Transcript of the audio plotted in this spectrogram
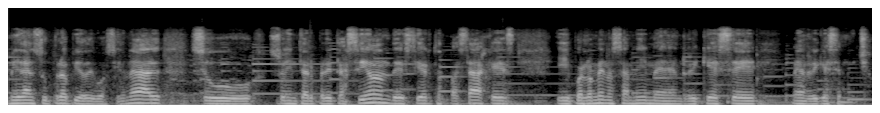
me dan su propio devocional, su, interpretación de ciertos pasajes y por lo menos a mí me enriquece, me enriquece mucho.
